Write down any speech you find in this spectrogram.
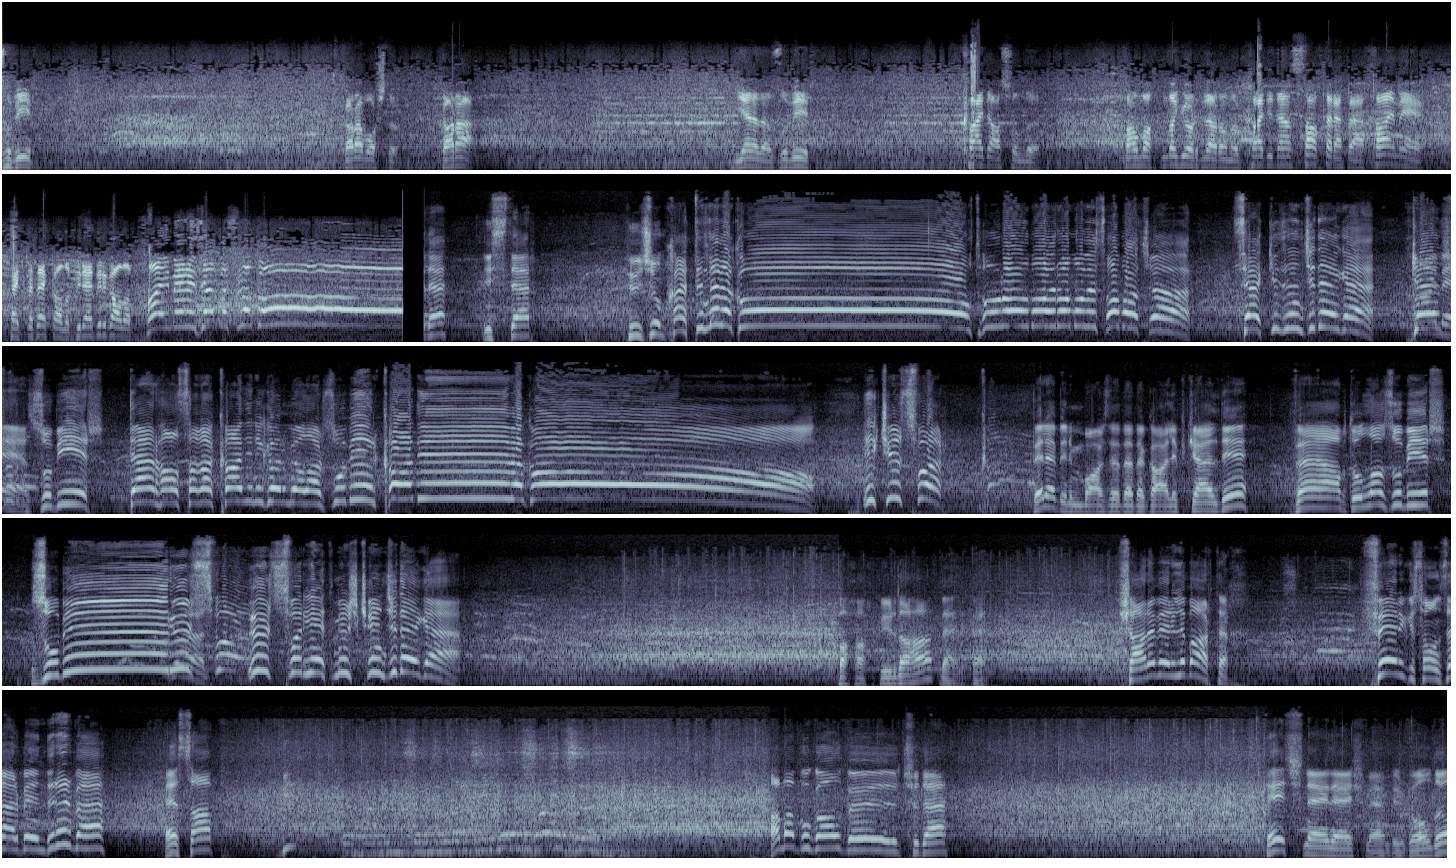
Zubir. Qara boşdu. Qara. Yenə də Zubir. Kaydi açıldı. Tam vaxtında gördülər onu. Kaydidən sağ tərəfə. Xayme təkbətək qalıb, birə-bir qalıb. Xaymenin zərbəsinə gol! istər hücum xəttində və gol! Tural Bayramov hesab açır. 8-ci dəqiqə. Gəl Xayme. Zubir. Dərhal sağa Kadini görmüyorlar. Zubir, Kadi və gol! 2-0. Belə bir mübarizədə də qalib gəldi və Abdullah Zubir Zubir 3-0 3-0 72-ci dəqiqə. Baxaq bir daha. Bəli, bəli. İşarə verilib artıq. Ferguson zərbə endirir və hesab bir... Amma bu gol böyük ölçüdə heç nəyi dəyişməyən bir qoldu.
